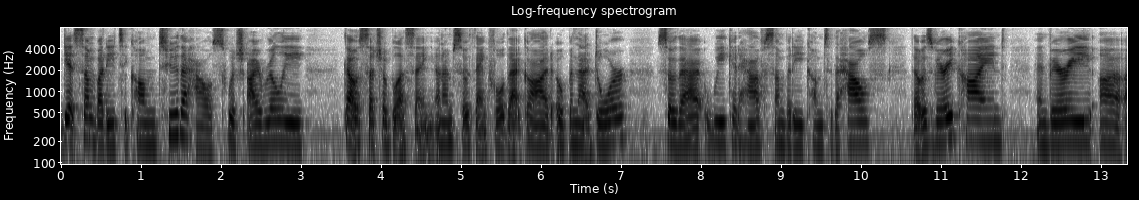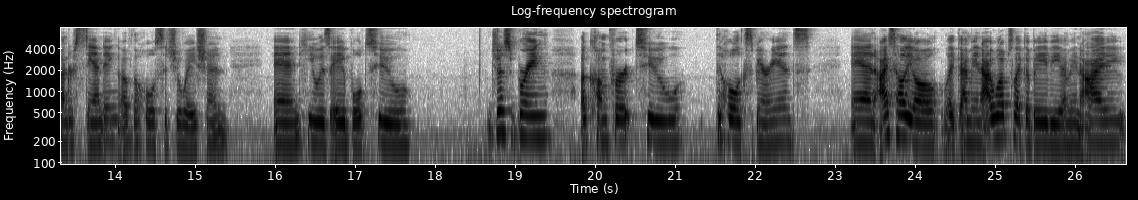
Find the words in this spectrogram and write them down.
get somebody to come to the house, which I really, that was such a blessing. And I'm so thankful that God opened that door so that we could have somebody come to the house that was very kind and very uh, understanding of the whole situation. And he was able to just bring a comfort to the whole experience. And I tell y'all, like, I mean, I wept like a baby. I mean, I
